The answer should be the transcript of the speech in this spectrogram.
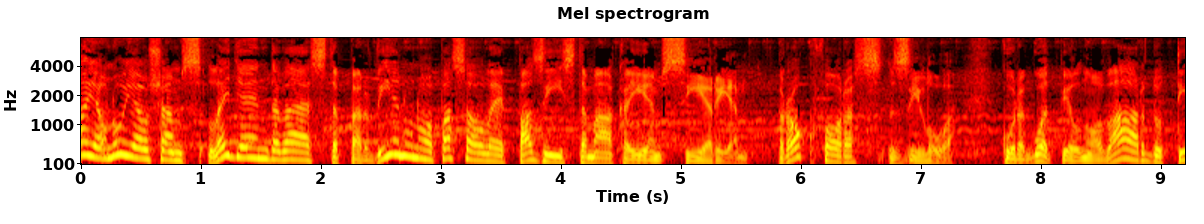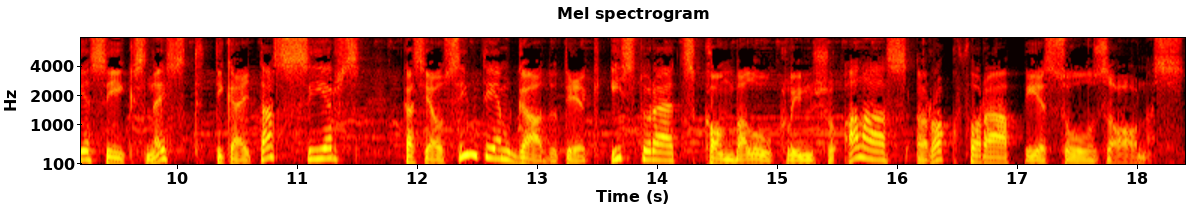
Kā jau nojaušams, leģenda vēsta par vienu no pasaulē pazīstamākajiem sieriem - Rokforas zilo, kura godpilno vārdu tiesīgs nest tikai tas siers, kas jau simtiem gadu tiek izturēts kombalū klinšu alās Rokforā pie Sulzonas.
